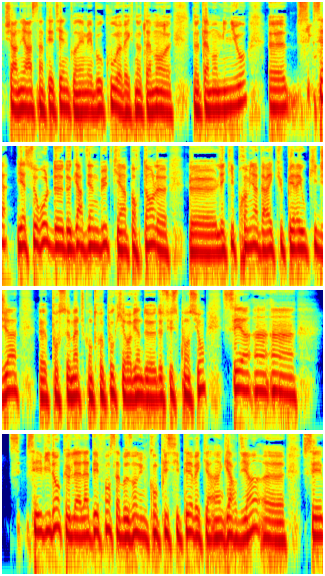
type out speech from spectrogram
charnière à Saint-Étienne qu'on aimait beaucoup, avec notamment euh, notamment Mignot. Euh, Il y a ce rôle de, de gardien de but qui est important. Le- le- L'équipe première va récupérer Ukidja pour ce match contre Pau qui revient de, de suspension. C'est un- un- c'est évident que la, la défense a besoin d'une complicité avec un, gardien. Euh, c'est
